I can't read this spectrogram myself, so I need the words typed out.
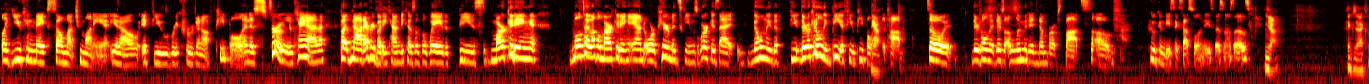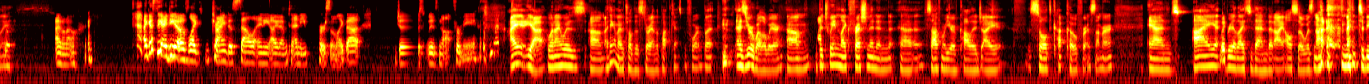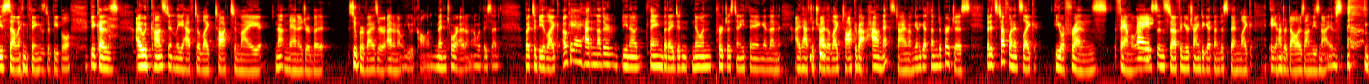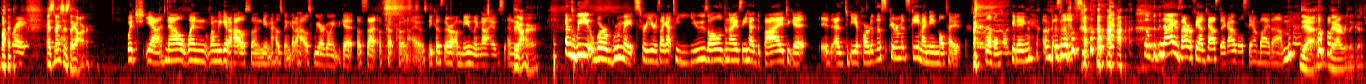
like you can make so much money, you know, if you recruit enough people, and it's true you can, but not everybody can because of the way that these marketing multi-level marketing and or pyramid schemes work is that only the few there can only be a few people yeah. at the top so there's only there's a limited number of spots of who can be successful in these businesses. Yeah. Exactly. I don't know. I guess the idea of like trying to sell any item to any person like that just is not for me. I yeah, when I was um, I think I might have told this story on the podcast before, but as you're well aware, um, between like freshman and uh, sophomore year of college, I sold Cutco for a summer, and I realized then that I also was not meant to be selling things to people because I would constantly have to like talk to my not manager but supervisor, I don't know what you would call him, mentor, I don't know what they said. But to be like, okay, I had another, you know, thing, but I didn't no one purchased anything and then I'd have to try to like talk about how next time I'm going to get them to purchase. But it's tough when it's like your friends, families, right. and stuff, and you're trying to get them to spend like eight hundred dollars on these knives. but right. as nice yeah. as they are. Which yeah, now when when we get a house, when me and my husband get a house, we are going to get a set of Cutco knives because they're amazing knives and they are. Since we were roommates for years, I got to use all of the knives he had to buy to get it, as to be a part of this pyramid scheme. I mean, multi-level marketing business. so, but the knives are fantastic. I will stand by them. yeah, they are really good.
